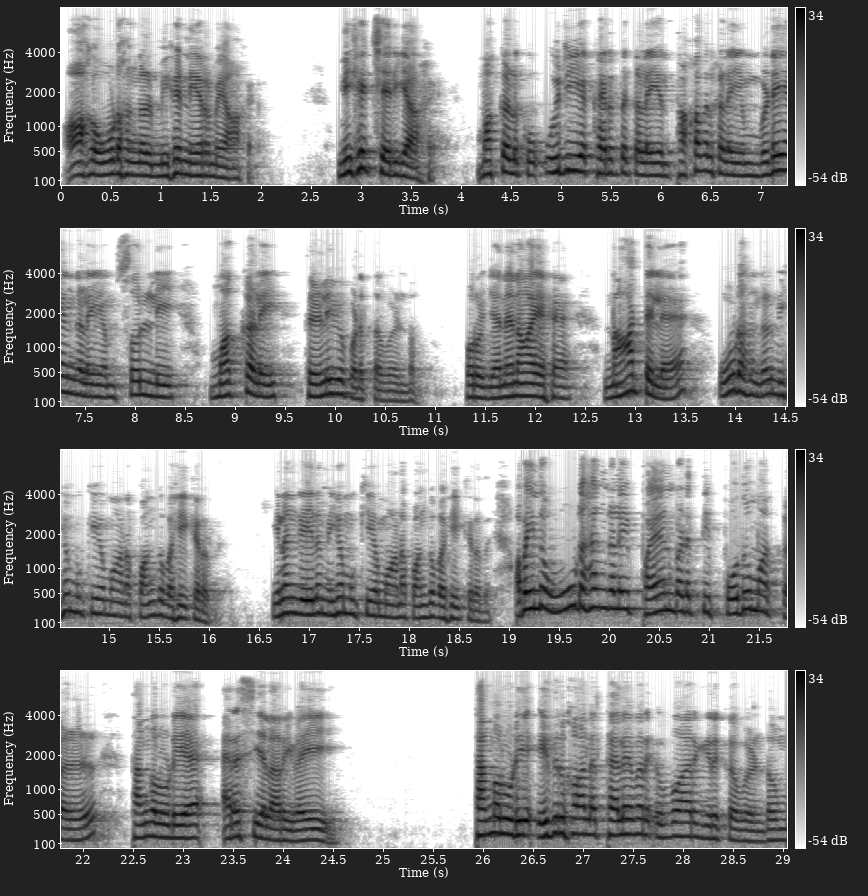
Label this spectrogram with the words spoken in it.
ஆக ஊடகங்கள் மிக நேர்மையாக மிகச் சரியாக மக்களுக்கு உரிய கருத்துக்களையும் தகவல்களையும் விடயங்களையும் சொல்லி மக்களை தெளிவுபடுத்த வேண்டும். ஒரு ஜனநாயக நாட்டில் ஊடகங்கள் மிக முக்கியமான பங்கு வகிக்கிறது. இலங்கையில் மிக முக்கியமான பங்கு வகிக்கிறது. அப்போ இந்த ஊடகங்களை பயன்படுத்தி பொதுமக்கள் தங்களுடைய அரசியல் அறிவை தங்களுடைய எதிர்கால தலைவர் எவ்வாறு இருக்க வேண்டும்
